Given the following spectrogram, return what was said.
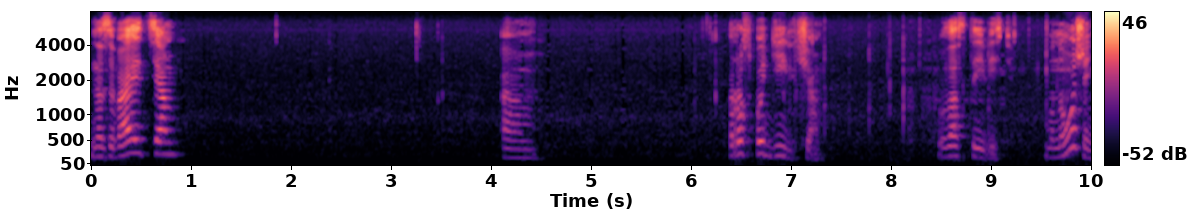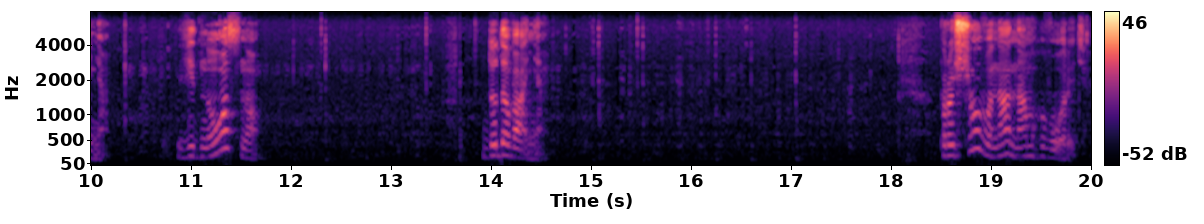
називається ем, розподільча властивість множення відносно додавання. Про що вона нам говорить?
